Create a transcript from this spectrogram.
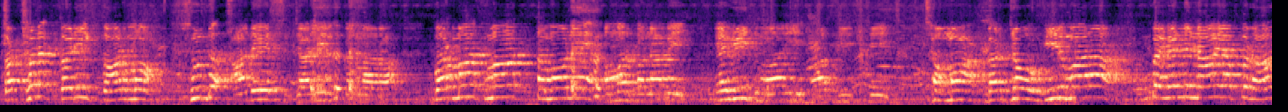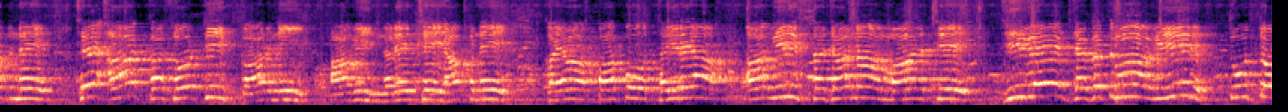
કઠણ કડી કાળમાં શુદ્ધ આદેશ જાહેર કરનારા પરમાત્મા તમોને અમર બનાવે એવી જ મારી આશીષ છે. ક્ષમા કરજો. વીર મારા બહેન ના અપરાધ ને છે આ કસોટી કારની આવી નડે છે આપને. કયા પાપો થઈ રહ્યા, આવી સજાના માર છે. જીવે જગતમાં વીર, તું તો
